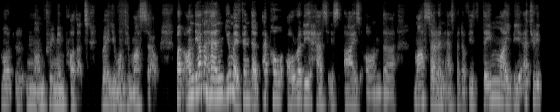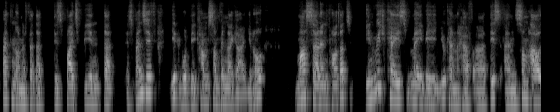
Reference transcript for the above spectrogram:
more non-premium products where you want to mass sell. But on the other hand, you may think that Apple already has its eyes on the mass selling aspect of it. They might be actually betting on the fact that despite being that expensive, it would become something like a, you know, mass selling product in which case maybe you can have uh, this and somehow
